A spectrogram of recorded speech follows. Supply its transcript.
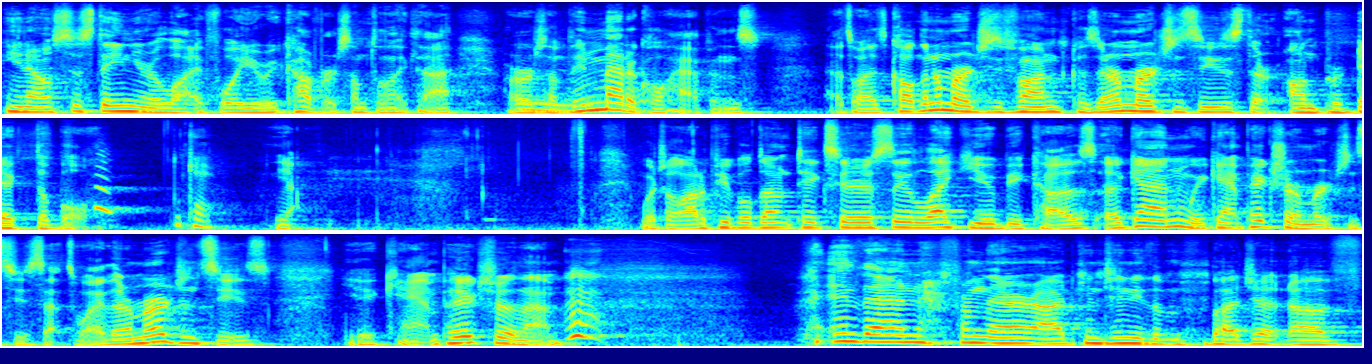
you know, sustain your life while you recover, something like that, or mm. something medical happens. That's why it's called an emergency fund because they're emergencies, they're unpredictable. Okay. Yeah. Which a lot of people don't take seriously, like you, because again, we can't picture emergencies. That's why they're emergencies. You can't picture them. Mm. and then from there, I'd continue the budget of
